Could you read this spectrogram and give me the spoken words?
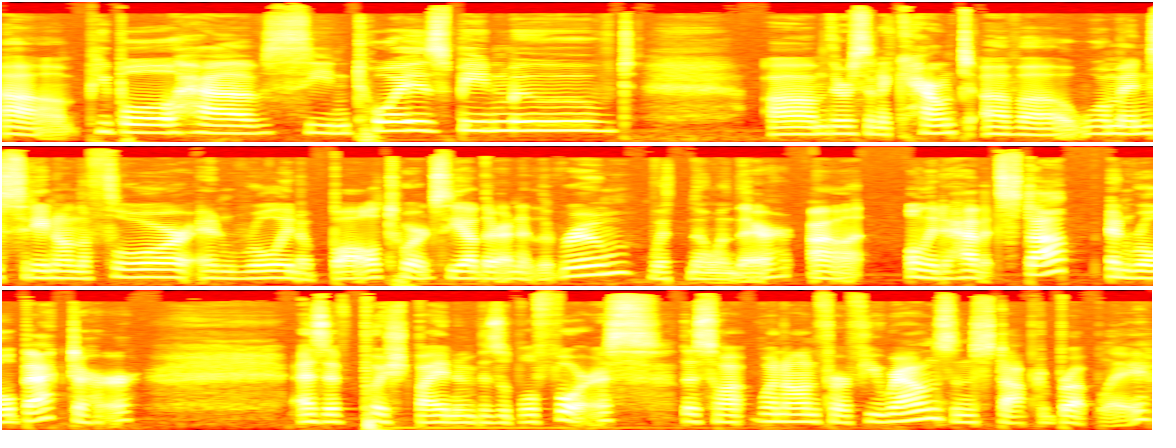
Um, people have seen toys being moved. Um, there was an account of a woman sitting on the floor and rolling a ball towards the other end of the room with no one there, uh, only to have it stop and roll back to her, as if pushed by an invisible force. This went on for a few rounds and stopped abruptly.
